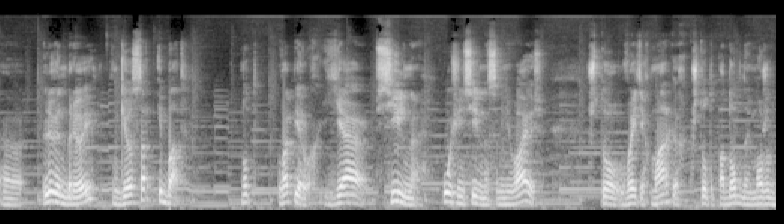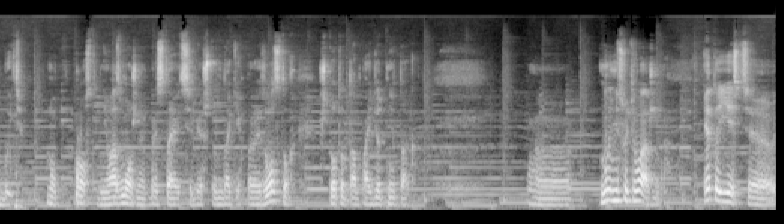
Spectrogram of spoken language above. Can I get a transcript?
Э, Левенбрёй, Гёссер и Бат. Ну, во-первых, я сильно, очень сильно сомневаюсь, что в этих марках что-то подобное может быть. Ну, просто невозможно представить себе, что на таких производствах что-то там пойдет не так. Э, но не суть важно. Это есть, э,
